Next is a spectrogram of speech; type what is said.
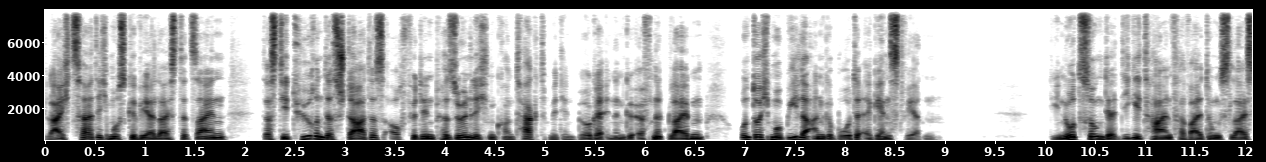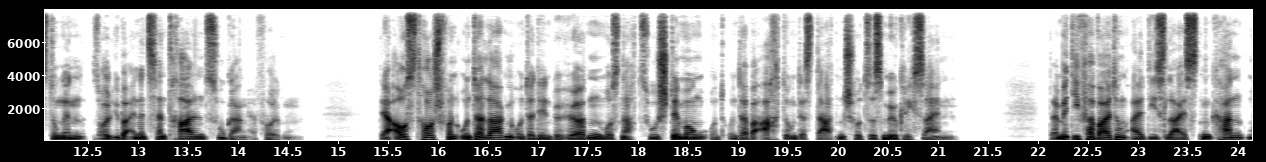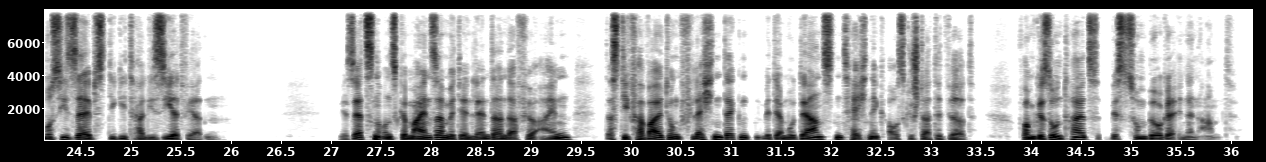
Gleichzeitig muss gewährleistet sein, dass die Türen des Staates auch für den persönlichen Kontakt mit den Bürgerinnen geöffnet bleiben und durch mobile Angebote ergänzt werden. Die Nutzung der digitalen Verwaltungsleistungen soll über einen zentralen Zugang erfolgen. Der Austausch von Unterlagen unter den Behörden muss nach Zustimmung und unter Beachtung des Datenschutzes möglich sein. Damit die Verwaltung all dies leisten kann, muss sie selbst digitalisiert werden. Wir setzen uns gemeinsam mit den Ländern dafür ein, dass die Verwaltung flächendeckend mit der modernsten Technik ausgestattet wird, vom Gesundheits- bis zum Bürgerinnenamt.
